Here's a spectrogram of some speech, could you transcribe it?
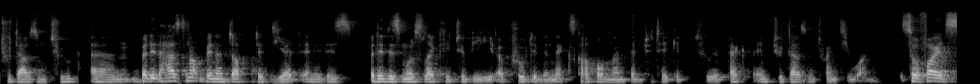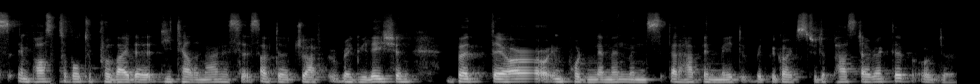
2002. Um, but it has not been adopted yet, and it is, but it is most likely to be approved in the next couple months and to take it to effect in 2021. So far, it's impossible to provide a detailed analysis of the draft regulation, but there are important amendments that have been made with regards to the past directive or the,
